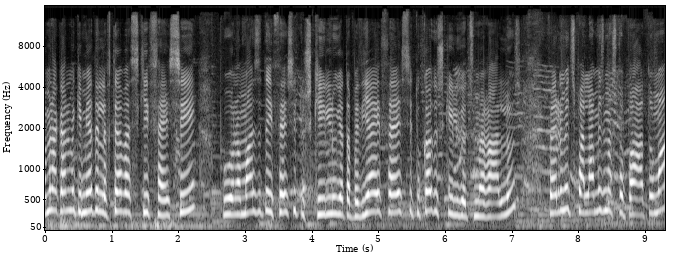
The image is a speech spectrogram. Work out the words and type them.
Πάμε να κάνουμε και μια τελευταία βασική θέση που ονομάζεται η θέση του σκύλου για τα παιδιά, η θέση του κάτω σκύλου για τους μεγάλους. Παίρνουμε τις παλάμες μας στο πάτωμα,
